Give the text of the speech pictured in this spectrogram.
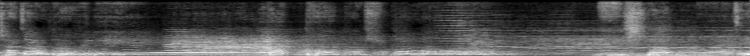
সাজাও পুষ্প, মিষ্টান্ন যে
